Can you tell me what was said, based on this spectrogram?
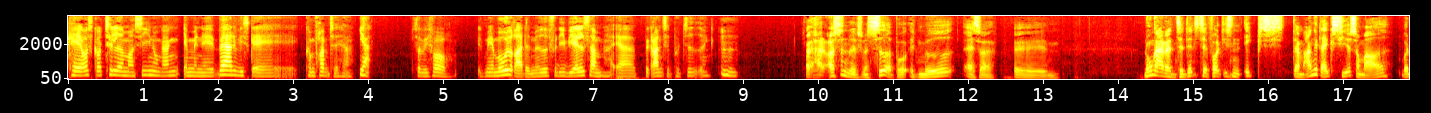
kan jeg også godt tillade mig at sige nogle gange, jamen, øh, hvad er det, vi skal komme frem til her? Ja. Så vi får et mere målrettet møde, fordi vi alle sammen er begrænset på tid. Ikke? Mm. Og jeg har også sådan, hvis man sidder på et møde, altså... Øh, nogle gange er der en tendens til, at folk de sådan ikke... Der er mange, der ikke siger så meget. Hvor,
